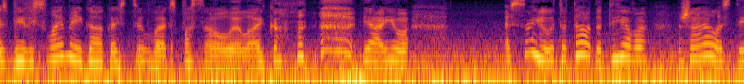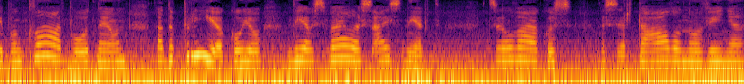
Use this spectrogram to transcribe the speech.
es biju vislaimīgākais cilvēks pasaulē laikam. Jā, jo es sajūtu tādu dieva žēlastību un klātbūtni un tādu prieku, jo Dievs vēlas aizsniegt cilvēkus, kas ir tālu no viņa,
